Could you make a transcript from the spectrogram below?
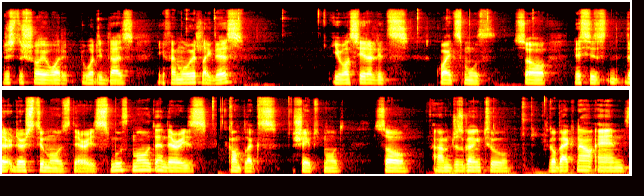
just to show you what it, what it does, if I move it like this, you will see that it's quite smooth. So this is, there, there's two modes. There is smooth mode and there is complex shapes mode. So I'm just going to go back now and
